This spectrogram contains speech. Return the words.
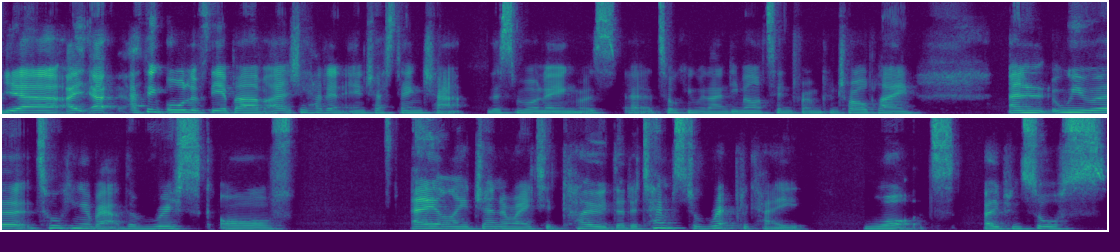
yeah, I, I I think all of the above. I actually had an interesting chat this morning. I was uh, talking with Andy Martin from Control Plane, and we were talking about the risk of AI generated code that attempts to replicate what open source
